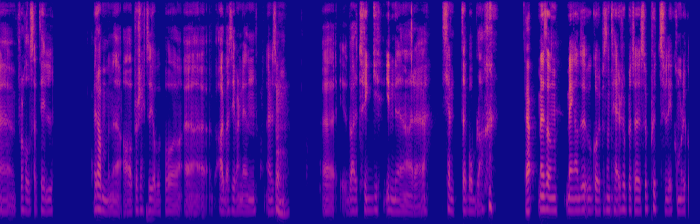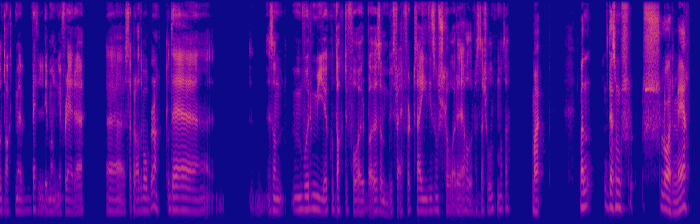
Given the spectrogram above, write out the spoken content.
eh, forholde seg til rammene av prosjektet du jobber på, eh, arbeidsgiveren din, eller liksom Mm. eh, være trygg inni den der eh, kjente bobla. Ja. Men sånn, med en gang du går og presenterer, så plutselig, så plutselig kommer du i kontakt med veldig mange flere eh, separate bobler. Da. Og det sånn, Hvor mye kontakt du får sånn, ut fra effort, så er det ingenting som slår det å holde presentasjon, på en måte. Nei. Men det som sl slår med,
